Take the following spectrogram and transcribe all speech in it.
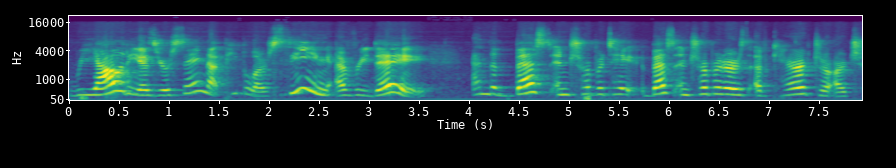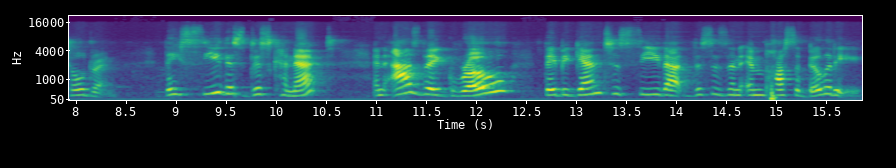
reality, as you're saying, that people are seeing every day. And the best, interpreta- best interpreters of character are children. They see this disconnect, and as they grow, they begin to see that this is an impossibility.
